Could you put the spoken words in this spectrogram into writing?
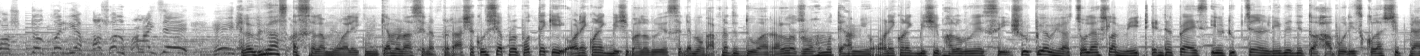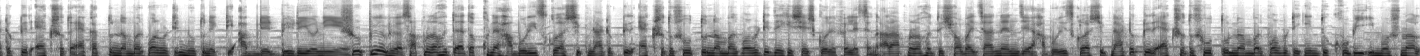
কষ্ট করিয়া ফসল ফলাইছে। হ্যালো ভিউয়ার্স আসসালামু আলাইকুম। কেমন আছেন আপনারা? আশা করছি আপনারা প্রত্যেকেই অনেক অনেক বেশি ভালো রয়েছেন এবং আপনাদের দোয়ার আল্লাহর রহমতে আমিও অনেক অনেক বেশি ভালো রয়েছি। সুপ্রিয় ভিউয়ার চলে আসলাম মিট এন্টারপ্রাইজ ইউটিউব চ্যানেল নিবেদিত হাবুর স্কলারশিপ নাটকটির একশত একাত্তর নম্বর পর্বটির নতুন একটি আপডেট ভিডিও নিয়ে। সুপ্রিয় ভিউয়ার্স আপনারা হয়তো এতক্ষণে হাবুর স্কলারশিপ নাটকটির একশত সত্তর নম্বর পর্বটি দেখে করে ফেলেছেন। আর আপনারা হয়তো সবাই জানেন যে হাবুর স্কলারশিপ নাটকটির একশত সত্তর নম্বর পর্বটি কিন্তু খুবই ইমোশনাল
